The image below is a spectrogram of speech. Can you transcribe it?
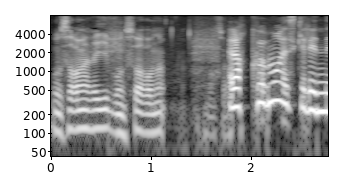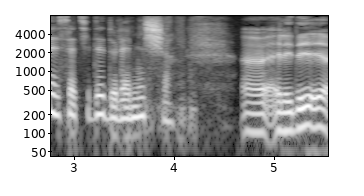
Bonsoir Marie, bonsoir Ronan. Alors comment est-ce qu'elle est née cette idée de la miche? Euh, elle, est née,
